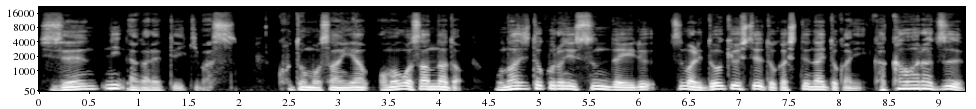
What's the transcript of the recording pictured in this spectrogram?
自然に流れていきます。子供さんやお孫さんなど同じところに住んでいるつまり同居しているとかしてないとかにかかわらず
